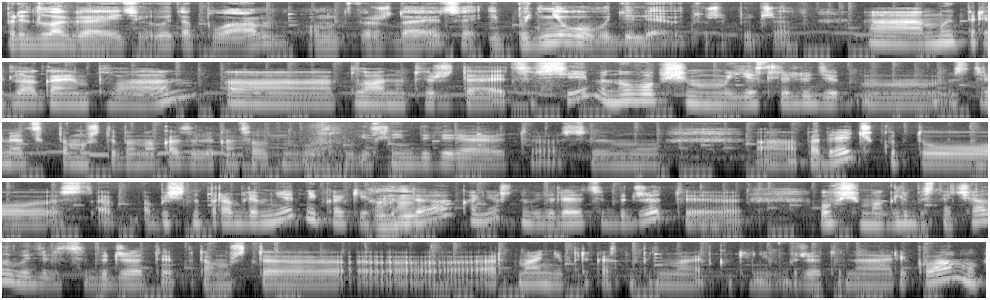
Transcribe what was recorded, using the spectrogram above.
предлагаете какой-то план, он утверждается, и под него выделяют уже бюджет? А, мы предлагаем план, а, план утверждается всеми, ну, в общем, если люди люди стремятся к тому, чтобы им оказывали консалтинговые услуги, если они доверяют э, своему а, подрядчику, то а, обычно проблем нет никаких. Угу. Да, конечно, выделяются бюджеты. В общем, могли бы сначала выделиться бюджеты, потому что Артмани прекрасно понимает, какие у них бюджеты на рекламу.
